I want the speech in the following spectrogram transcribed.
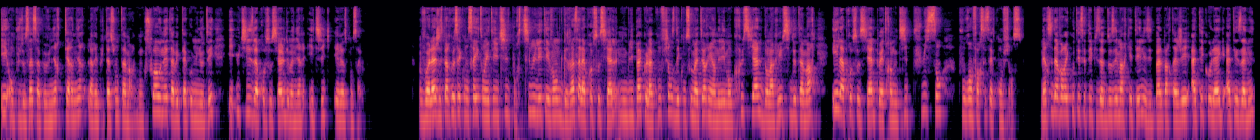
et en plus de ça, ça peut venir ternir la réputation de ta marque. Donc sois honnête avec ta communauté et utilise la preuve sociale de manière éthique et responsable. Voilà, j'espère que ces conseils t'ont été utiles pour stimuler tes ventes grâce à la preuve sociale. N'oublie pas que la confiance des consommateurs est un élément crucial dans la réussite de ta marque et la preuve sociale peut être un outil puissant pour renforcer cette confiance. Merci d'avoir écouté cet épisode d'Oser Marketer. N'hésite pas à le partager à tes collègues, à tes amis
